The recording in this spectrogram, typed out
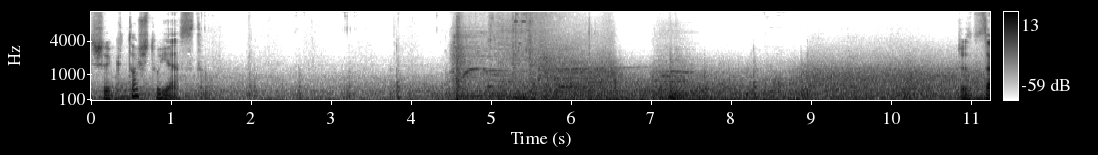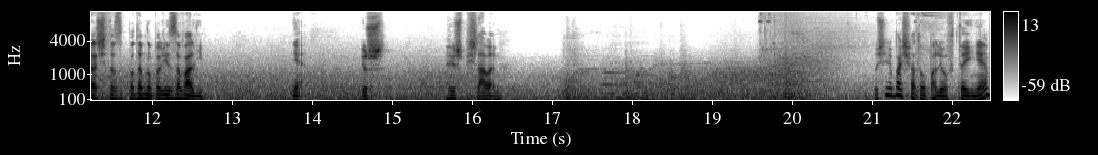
Czy ktoś tu jest? Zaraz się to pode mną pewnie zawali. Nie. Już. Już myślałem. Tu się chyba światło paliło w tej, nie?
